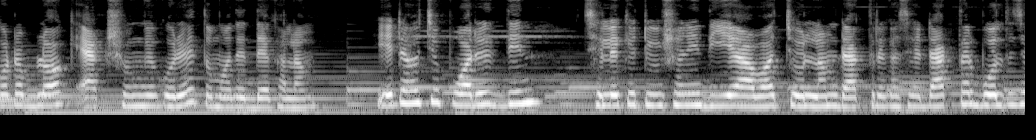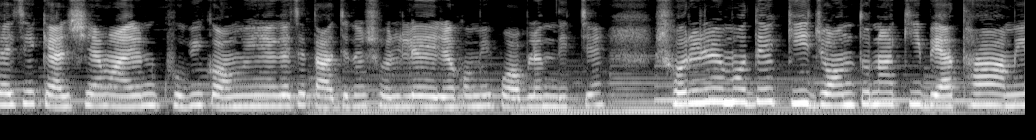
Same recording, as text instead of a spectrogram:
কটা ব্লক একসঙ্গে করে তোমাদের দেখালাম। এটা হচ্ছে পরের দিন। ছেলেকে টিউশনি দিয়ে আবার চললাম ডাক্তারের কাছে। ডাক্তার বলতে চাইছে ক্যালসিয়াম, আয়রন খুবই কম হয়ে গেছে, তার জন্য শরীরে এরকমই প্রবলেম দিচ্ছে। শরীরের মধ্যে কি যন্ত্রণা, কি ব্যথা আমি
